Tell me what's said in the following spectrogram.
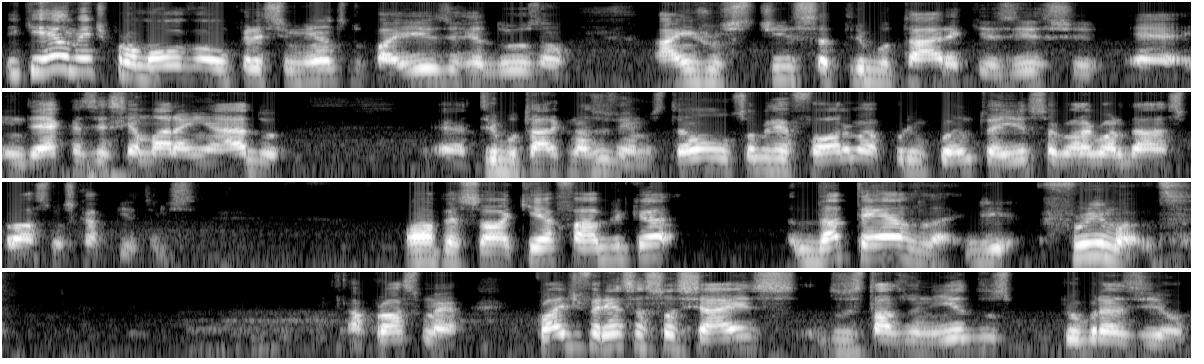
e que realmente promovam o crescimento do país e reduzam a injustiça tributária que existe é, em décadas, esse emaranhado é, tributária que nós vivemos. Então, sobre reforma, por enquanto é isso, agora aguardar os próximos capítulos. Ó, pessoal, aqui é a fábrica da Tesla, de Fremont. A próxima é, quais as diferenças sociais dos Estados Unidos para o Brasil?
